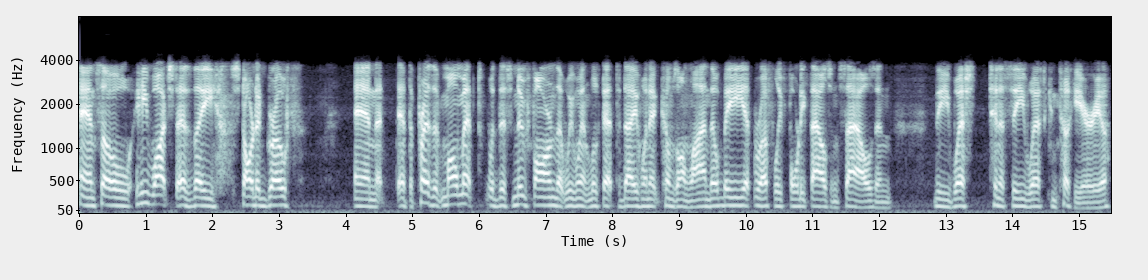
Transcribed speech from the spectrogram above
And so he watched as they started growth and at the present moment, with this new farm that we went and looked at today, when it comes online, they'll be at roughly 40,000 sows in the West Tennessee, West Kentucky area.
